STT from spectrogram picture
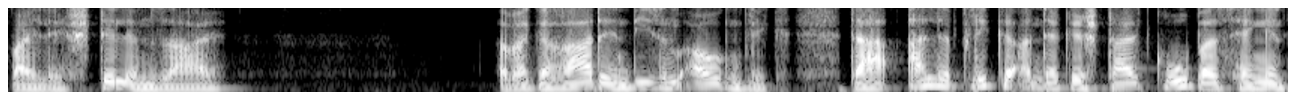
Weile still im Saal. Aber gerade in diesem Augenblick, da alle Blicke an der Gestalt Grubers hängen,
